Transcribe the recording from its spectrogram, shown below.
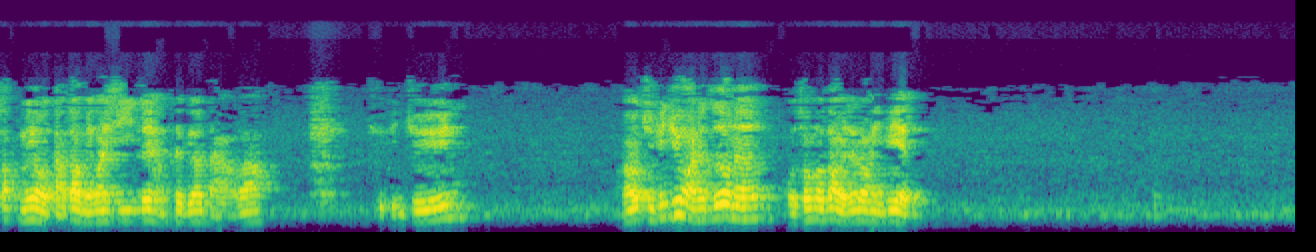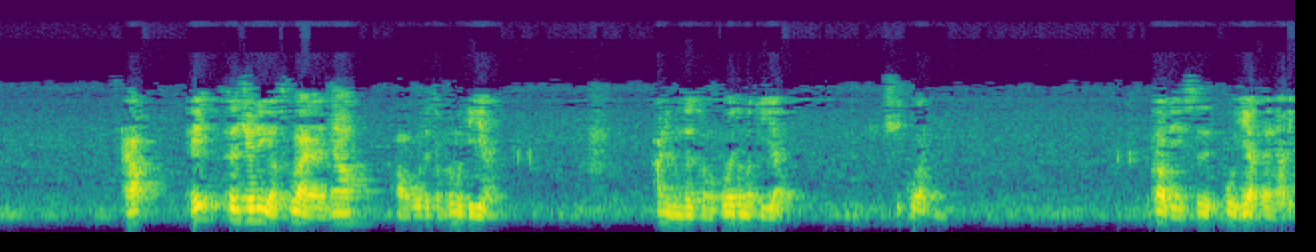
超没有达到没关系，这一行可以不要打，好不好？取平均，好，取平均完了之后呢，我从头到尾再乱一遍。好，诶，正确率有出来了，有没有？哦，我的怎么这么低呀？啊，你们的怎么不会这么低呀？奇怪，到底是不一样在哪里？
